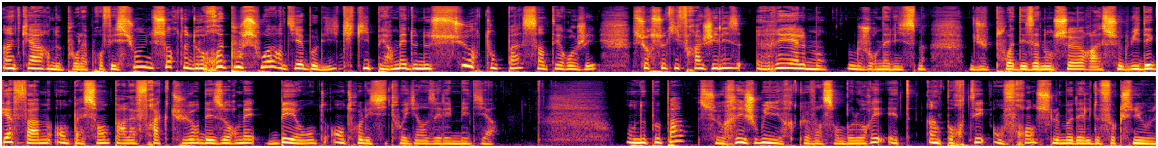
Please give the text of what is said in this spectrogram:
incarne pour la profession une sorte de repoussoir diabolique qui permet de ne surtout pas s'interroger sur ce qui fragilise réellement le journalisme, du poids des annonceurs à celui des GAFAM en passant par la fracture désormais béante entre les citoyens et les médias on ne peut pas se réjouir que Vincent Bolloré ait importé en France le modèle de Fox News.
